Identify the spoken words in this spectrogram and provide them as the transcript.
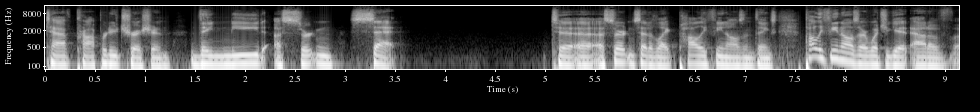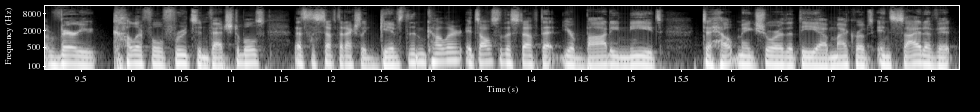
to have proper nutrition. They need a certain set to a certain set of like polyphenols and things. Polyphenols are what you get out of very colorful fruits and vegetables. That's the stuff that actually gives them color. It's also the stuff that your body needs to help make sure that the uh, microbes inside of it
